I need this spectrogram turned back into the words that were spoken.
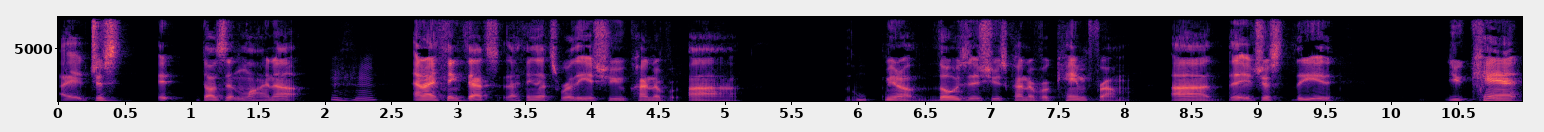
I it just it doesn't line up, hmm and I think that's I think that's where the issue kind of uh, you know those issues kind of came from. Uh, it just the you can't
